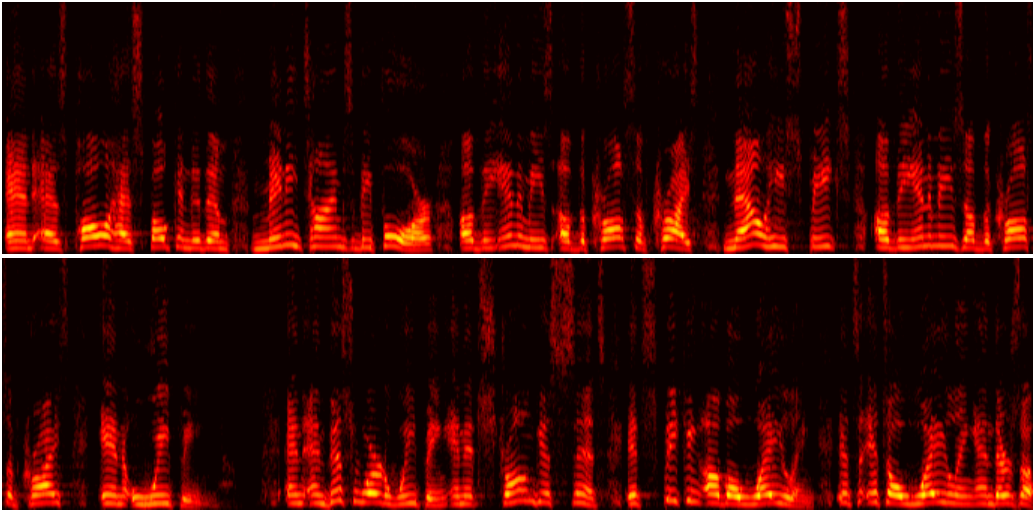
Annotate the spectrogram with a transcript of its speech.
And as Paul has spoken to them many times before of the enemies of the cross of Christ, now he speaks of the enemies of the cross of Christ in weeping. And, and this word weeping, in its strongest sense, it's speaking of a wailing. It's, it's a wailing, and there's a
